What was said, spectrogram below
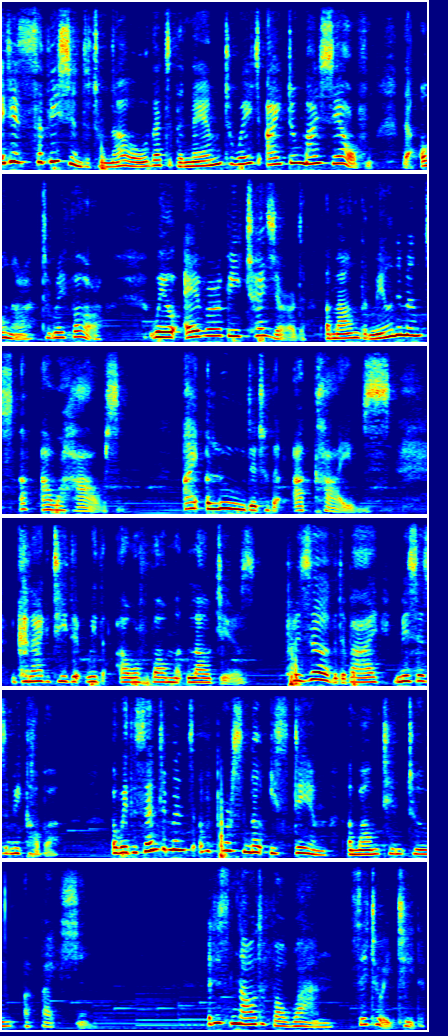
It is sufficient to know that the name to which I do myself the honor to refer will ever be treasured among the monuments of our house. I allude to the archives connected with our former lodgers, preserved by Mrs. Micawber, with sentiments of personal esteem amounting to affection. It is not for one situated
